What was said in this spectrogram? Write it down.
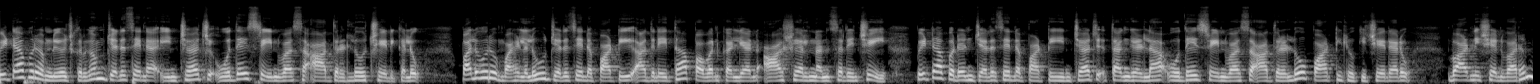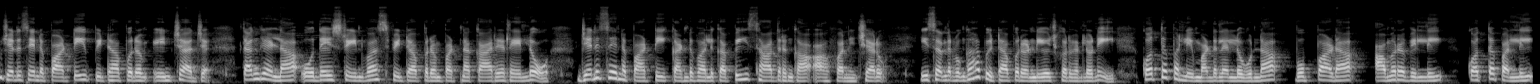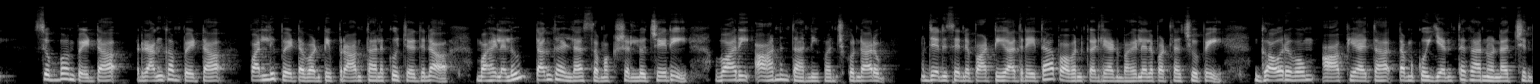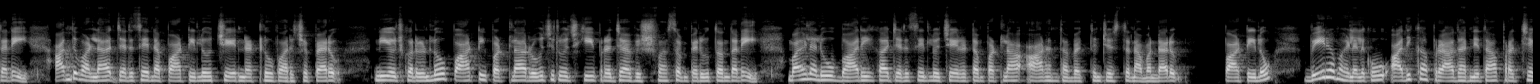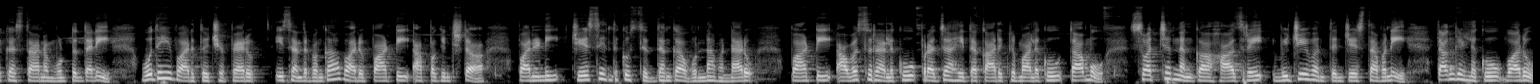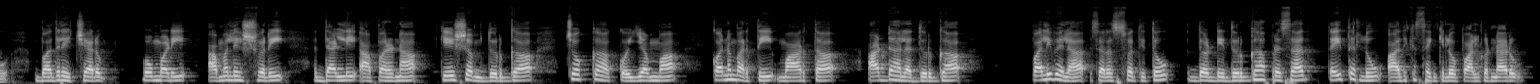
పిఠాపురం నియోజకవర్గం జనసేన ఇన్ఛార్జ్ ఉదయ్ శ్రీనివాస్ ఆధ్వర్యంలో చేరికలు. పలువురు మహిళలు జనసేన పార్టీ అధినేత పవన్ కళ్యాణ్ ఆశయాలను అనుసరించి పిఠాపురం జనసేన పార్టీ ఇన్ఛార్జ్ తంగెళ్ళ ఉదయ్ శ్రీనివాస్ ఆధ్వర్యంలో పార్టీలోకి చేరారు. వారిని శనివారం జనసేన పార్టీ పిఠాపురం ఇన్ఛార్జ్ తంగెళ్ళ ఉదయ్ శ్రీనివాస్ పిఠాపురం పట్న కార్యాలయంలో జనసేన పార్టీ కండువాలు కప్పి సాదరంగా ఆహ్వానించారు. ఈ సందర్భంగా పిఠాపురం నియోజకవర్గంలోని కొత్తపల్లి మండలంలో ఉన్న ఉప్పాడ అమరవెల్లి కొత్తపల్లి సుబ్బంపేట రంగంపేట పల్లిపేట వంటి ప్రాంతాలకు చెందిన మహిళలు తంగళ్ళ సమక్షంలో చేరి వారి ఆనందాన్ని పంచుకున్నారు. జనసేన పార్టీ అధినేత పవన్ కళ్యాణ్ మహిళల పట్ల చూపే గౌరవం ఆప్యాయత తమకు ఎంతగానో నచ్చిందని అందువల్ల జనసేన పార్టీలో చేరినట్లు వారు చెప్పారు. నియోజకవర్గంలో పార్టీ పట్ల రోజురోజుకి ప్రజా విశ్వాసం పెరుగుతోందని మహిళలు భారీగా జనసేనలో చేరటం పట్ల ఆనందం వ్యక్తం చేస్తున్నామన్నారు. పార్టీలో వీర మహిళలకు అధిక ప్రాధాన్యత ప్రత్యేక స్థానం ఉంటుందని ఉదయ్ వారితో చెప్పారు. ఈ సందర్భంగా వారు పార్టీ అప్పగించిన పనిని చేసేందుకు సిద్ధంగా ఉన్నామన్నారు. పార్టీ అవసరాలకు ప్రజాహిత కార్యక్రమాలకు తాము స్వచ్ఛందంగా హాజరై విజయవంతం చేస్తామని తంగిళ్ళకు వారు బదిలిచ్చారు. ఉమ్మడి అమలేశ్వరి దళ్ళి అపర్ణ కేశం దుర్గా చొక్కా కొయ్యమ్మ కొనమర్తి మార్త అడ్డాల దుర్గా పలివెల సరస్వతితో దొడ్డి దుర్గాప్రసాద్ తదితరులు అధిక సంఖ్యలో పాల్గొన్నారు.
